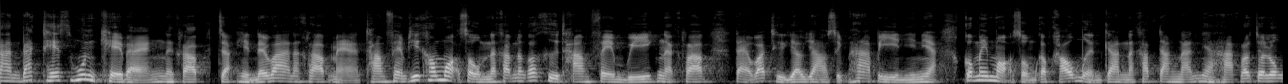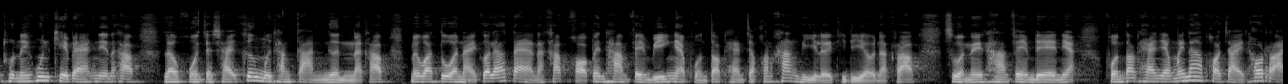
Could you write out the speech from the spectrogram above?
การ back test หุ้น KBank นะครับจะเห็นได้ว่านะครับแหม time frame ที่เขาเหมาะสมนะครับนั่นก็คือ time frame week นะครับแต่ว่าถือยาวๆ 15 ปีนี้เนี่ยก็ไม่เหมาะสมกับเขาเหมือนกันนะครับดังนั้นเนี่ยหากเราจะลงทุนในหุ้น KBank เนี่ยนะครับเราควรจะใช้เครื่องมือทางการเงินนะครับไม่ว่าตัวไหนก็แล้วแต่นะครับขอเป็น time frame week เนี่ยผลตอบแทนจะค่อนข้างดีเลยทีเดียวนะครับส่วนใน time frame day เนี่ยผลตอบแทนยังไม่น่าพอใจเท่าไหร่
